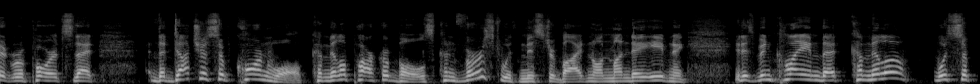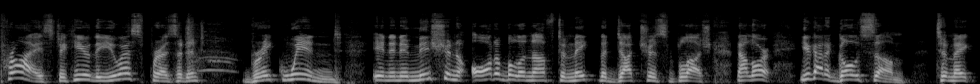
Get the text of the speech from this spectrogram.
It reports that the Duchess of Cornwall, Camilla Parker Bowles, conversed with Mr. Biden on Monday evening. It has been claimed that Camilla was surprised to hear the U.S. president break wind in an emission audible enough to make the Duchess blush. Now, Laura, you got to go some to make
